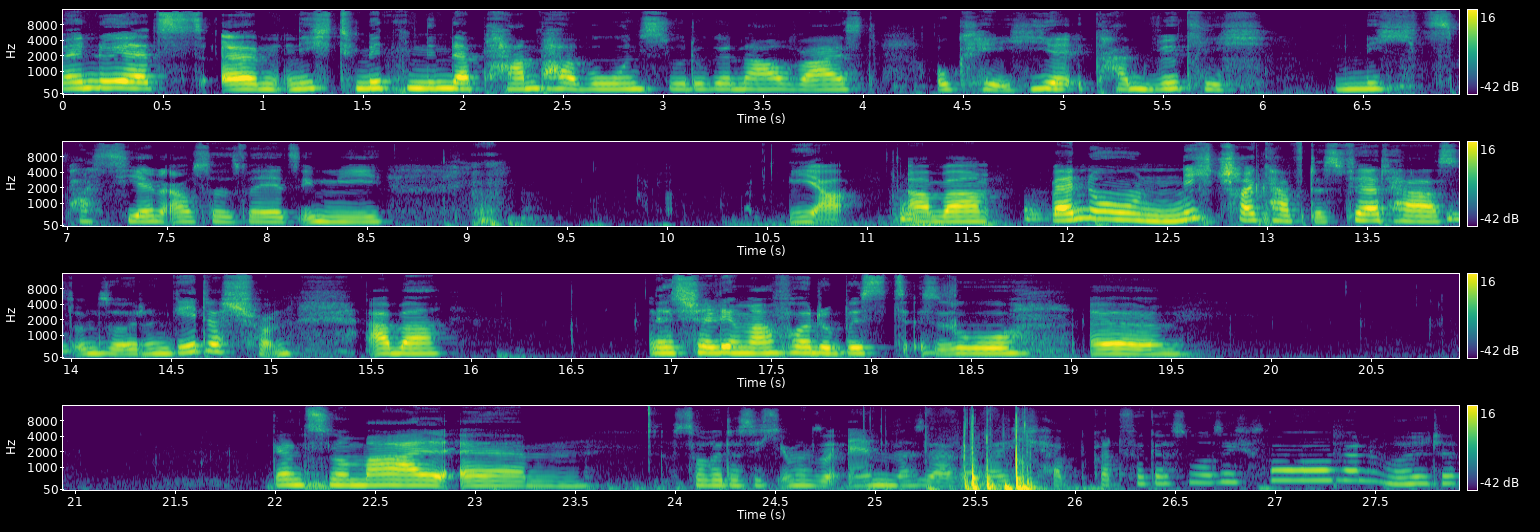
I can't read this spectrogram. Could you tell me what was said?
wenn du jetzt ähm, nicht mitten in der Pampa wohnst, wo du genau weißt, okay, hier kann wirklich nichts passieren, außer es wäre jetzt irgendwie. Ja, aber wenn du ein nicht schreckhaftes Pferd hast und so, dann geht das schon. Aber jetzt stell dir mal vor, du bist so äh, ganz normal. Ähm, sorry, dass ich immer so M sage, aber ich habe gerade vergessen, was ich sagen wollte.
